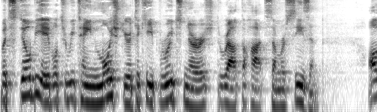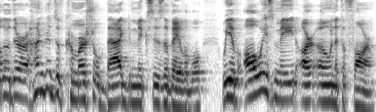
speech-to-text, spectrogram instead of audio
but still be able to retain moisture to keep roots nourished throughout the hot summer season. Although there are hundreds of commercial bagged mixes available, we have always made our own at the farm.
